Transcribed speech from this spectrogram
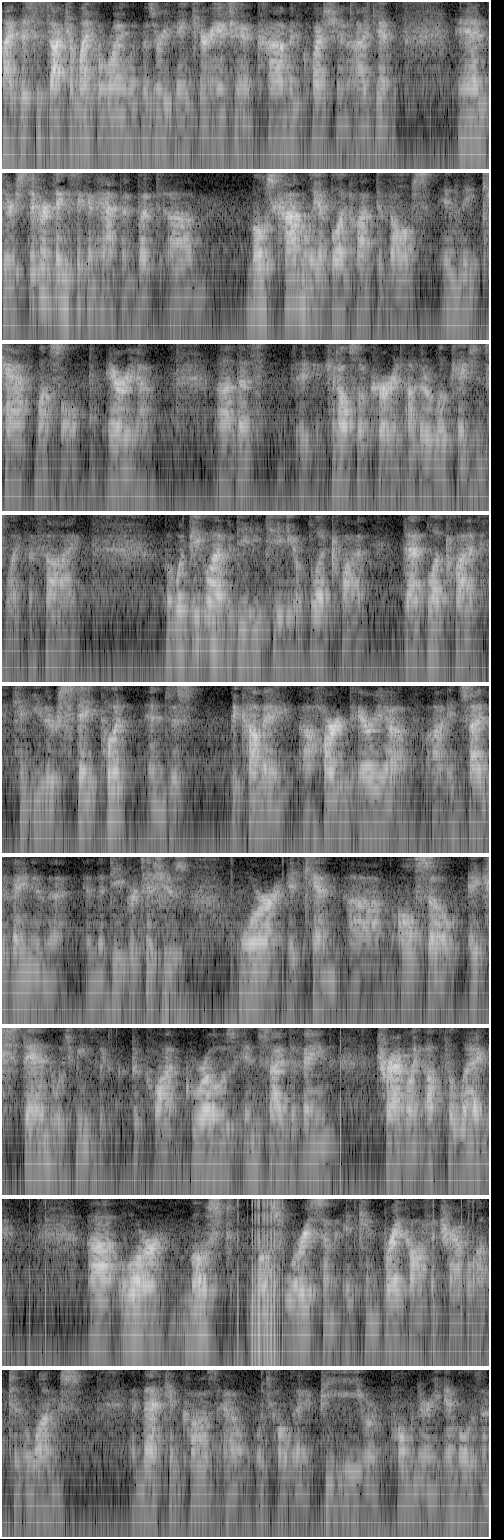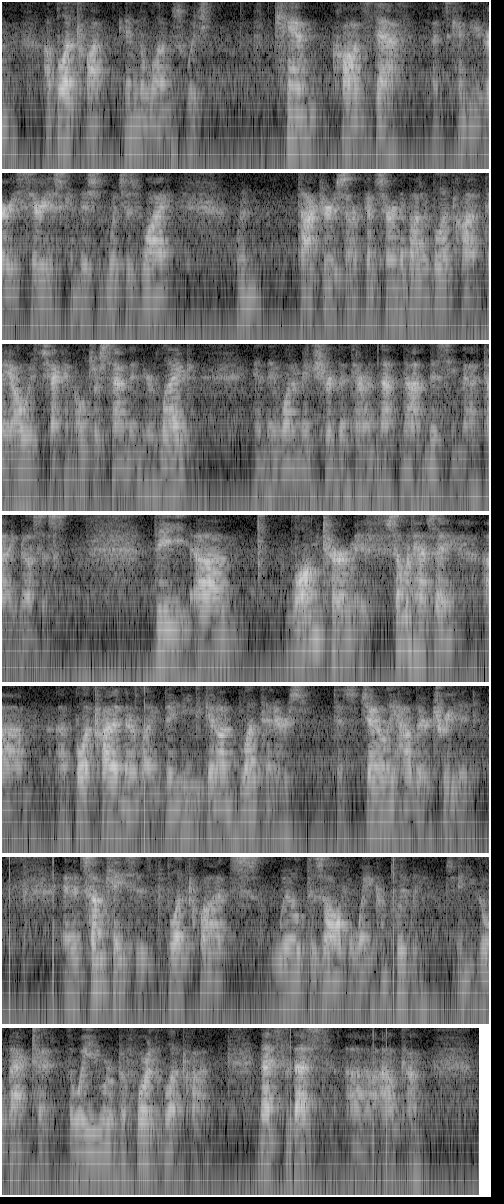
Hi, this is Dr. Michael Ryan with Missouri Vein Care answering a common question I get. And there's different things that can happen, but um, most commonly a blood clot develops in the calf muscle area. Uh, that's it can also occur in other locations like the thigh. But when people have a DVT or blood clot, that blood clot can either stay put and just become a, a hardened area of, uh, inside the vein in the in the deeper tissues, or it can um, also extend, which means the, the clot grows inside the vein, traveling up the leg, uh, or most most worrisome, it can break off and travel up to the lungs, and that can cause a, what's called a PE or pulmonary embolism, a blood clot in the lungs, which can cause death. That can be a very serious condition, which is why when doctors are concerned about a blood clot, they always check an ultrasound in your leg and they want to make sure that they're not, not missing that diagnosis. The um, long term, if someone has a, um, a blood clot in their leg, they need to get on blood thinners. That's generally how they're treated. And in some cases, the blood clots will dissolve away completely. And you go back to the way you were before the blood clot. That's the best uh, outcome.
